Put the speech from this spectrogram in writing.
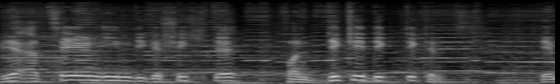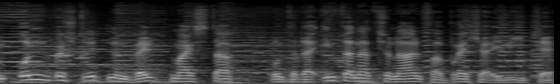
Wir erzählen Ihnen die Geschichte von Dickie Dick Dickens, dem unbestrittenen Weltmeister unter der internationalen Verbrecherelite.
